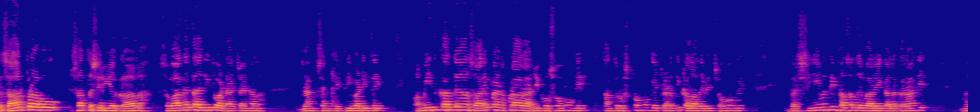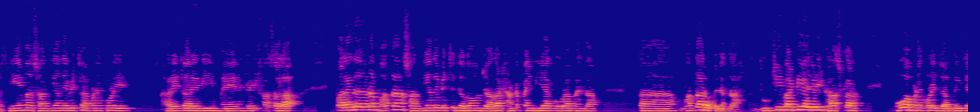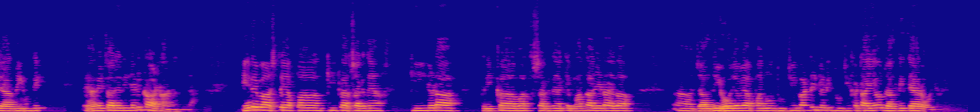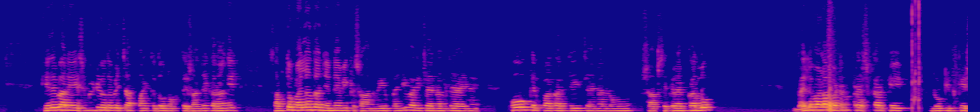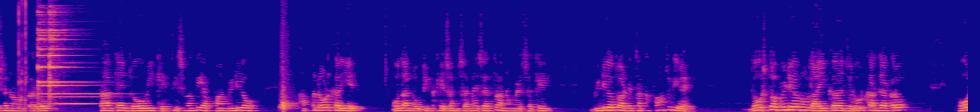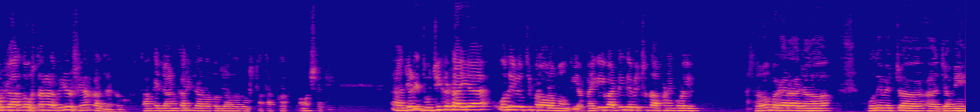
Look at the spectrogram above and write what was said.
ਕਿਸਾਨ ਭਰਾਵੋ, ਸਤਿ ਸ਼੍ਰੀ ਅਕਾਲ। ਸਵਾਗਤ ਹੈ ਜੀ ਤੁਹਾਡਾ ਚੈਨਲ ਜੰਕਸ਼ਨ ਖੇਤੀਬਾੜੀ ਤੇ। ਉਮੀਦ ਕਰਦੇ ਹਾਂ ਸਾਰੇ ਭੈਣ ਭਰਾ ਰਾਜੀ ਖੁਸ਼ ਹੋਵੋਗੇ, ਤੰਦਰੁਸਤ ਹੋਵੋਗੇ, ਚੜ੍ਹਦੀ ਕਲਾ ਦੇ ਵਿੱਚ ਹੋਵੋਗੇ। ਬਰਸੀਮ ਦੀ ਫਸਲ ਦੇ ਬਾਰੇ ਗੱਲ ਕਰਾਂਗੇ। ਬਰਸੀਮ ਸਰਦੀਆਂ ਦੇ ਵਿੱਚ ਆਪਣੇ ਕੋਲੇ ਹਰੇ ਚਾਰੇ ਦੀ ਮੇਨ ਜਿਹੜੀ ਫਸਲ ਆ, ਪਰ ਇਹਦਾ ਜਿਹੜਾ ਵਾਧਾ ਸਰਦੀਆਂ ਦੇ ਵਿੱਚ ਜਦੋਂ ਜ਼ਿਆਦਾ ਠੰਡ ਪੈਂਦੀ ਆ ਕੋਰਾ ਪੈਂਦਾ, ਤਾਂ ਵਾਧਾ ਰੁਕ ਜਾਂਦਾ। ਦੂਜੀ ਵਾਢੀ ਆ ਜਿਹੜੀ ਖਾਸ ਕਰ, ਉਹ ਆਪਣੇ ਕੋਲੇ ਜਲਦੀ ਤਿਆਰ ਨਹੀਂ ਹੁੰਦੀ। ਤੇ ਹਰੇ ਚਾਰੇ ਦੀ ਜਿਹੜੀ ਘਾਟ ਆ ਜਾਂਦੀ ਆ। ਇਹਦੇ ਵਾਸਤੇ ਆਪਾਂ ਕੀ ਕਰ ਸਕਦੇ ਆ? ਕੀ ਜਿਹੜਾ ਤਰੀਕਾ ਵਰਤ ਸਕਦੇ ਆ ਕਿ ਵਾਧਾ ਜਿਹੜਾ ਇਹਦਾ ਜਲਦੀ ਹੋ ਜਾਵੇ ਆਪਾਂ ਨੂੰ, ਦੂਜੀ ਵਾਢੀ ਜਿਹੜੀ ਦੂਜੀ ਕਟਾਈ ਆ, ਉਹ ਜਲਦੀ ਤਿਆਰ ਹੋ ਜਾਵੇ। ਇਹਦੇ ਬਾਰੇ ਇਸ ਵੀਡੀਓ ਦੇ ਵਿੱਚ ਆਪਾਂ ਇੱਕ ਦੋ ਨੁਕਤੇ ਸਾਂਝੇ ਕਰਾਂਗੇ। ਸਭ ਤੋਂ ਪਹਿਲਾਂ ਤਾਂ ਜਿੰਨੇ ਵੀ ਕਿਸਾਨ ਵੀਰ ਪਹਿਲੀ ਵਾਰੀ ਚੈਨਲ ਤੇ ਆਏ ਨੇ, ਉਹ ਕਿਰਪਾ ਕਰਕੇ ਚੈਨਲ ਨੂੰ ਸਬਸਕ੍ਰਾਈਬ ਕਰ ਲਓ। ਬੈਲ ਵਾਲਾ ਬਟਨ ਪ੍ਰੈਸ ਕਰਕੇ ਨੋਟੀਫਿਕੇਸ਼ਨ ਆਨ ਕਰ ਲਓ। ਤਾਂ ਕਿ ਜੋ ਵੀ ਖੇਤੀ ਸੰਬੰਧੀ ਆਪਾਂ ਵੀਡੀਓ ਅਪਲੋਡ ਕਰੀਏ, ਉਹਦਾ ਨੋਟੀਫਿਕੇਸ਼ਨ ਸਮੇਂ ਸਿਰ ਤੁਹਾਨੂੰ ਮਿਲ ਸਕੇ। ਵੀਡੀਓ ਤੁਹਾਡੇ ਤੱਕ ਪਹੁੰਚਦੀ ਰਹੇ। ਦੋਸਤੋ ਵੀਡੀਓ ਨੂੰ ਲਾਈਕ ਜ਼ਰੂਰ ਕਰ ਦਿਆ ਕਰੋ। ਹੋਰ ਯਾਰ ਦੋਸਤਾਂ ਨਾਲ ਵੀਡੀਓ ਸ਼ੇਅਰ ਕਰ ਦਿਆ ਕਰੋ, ਤਾਂ ਕਿ ਜਾਣਕਾਰੀ ਜ਼ਿਆਦਾ ਤੋਂ ਜ਼ਿਆਦਾ ਦੋਸਤਾਂ ਤੱਕ ਪਹੁੰਚ ਸਕੇ। ਜਿਹੜੀ ਦੂਜੀ ਕਟਾਈ ਹੈ, ਉਹਦੇ ਵਿੱਚ ਪ੍ਰੋਬਲਮ ਆਉਂਦੀ ਹੈ। ਪਹਿਲੀ ਵਾਢੀ ਦੇ ਵਿੱਚ ਤਾਂ ਆਪਣੇ ਕੋਲੇ ਸਰੋਂ ਵਗੈਰਾ ਜਾਂ ਉਹਦੇ ਵਿੱਚ ਜਮੀ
